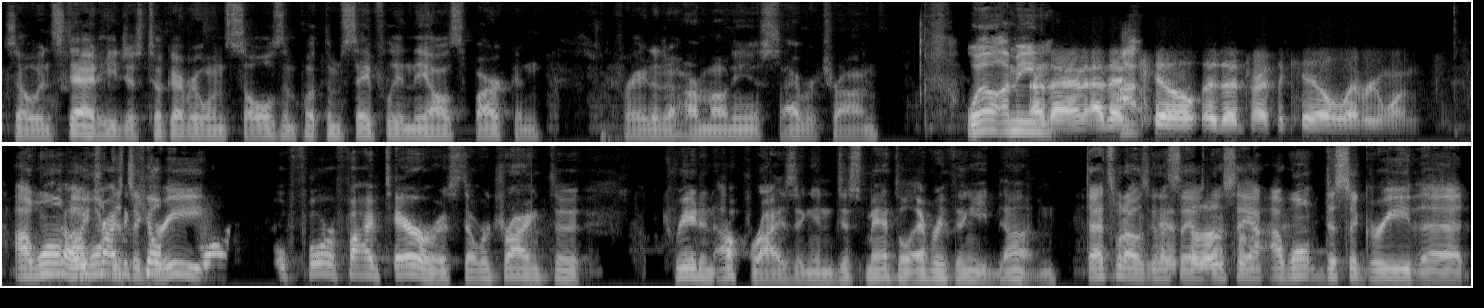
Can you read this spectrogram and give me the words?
So instead, he just took everyone's souls and put them safely in the Allspark and created a harmonious Cybertron. Well, I mean, and then and then I- kill and then tries to kill everyone. I won't. No, I he won't tried to kill four, four or five terrorists that were trying to create an uprising and dismantle everything he'd done. That's what I was going to Okay, say. I was going to say I, I won't disagree that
